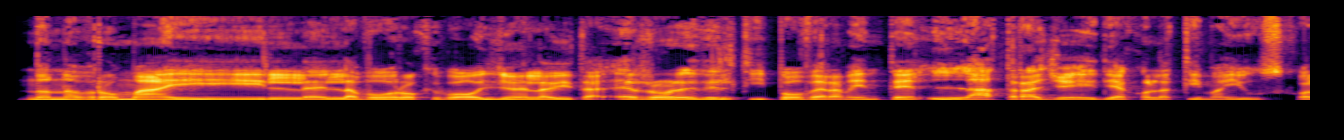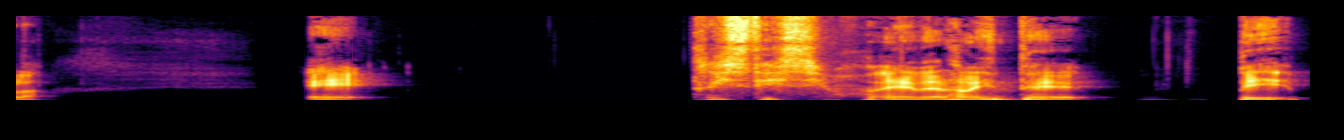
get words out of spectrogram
non avrò mai il, lavoro che voglio nella vita, errore del tipo veramente la tragedia con la T maiuscola. È tristissimo, è veramente pe-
